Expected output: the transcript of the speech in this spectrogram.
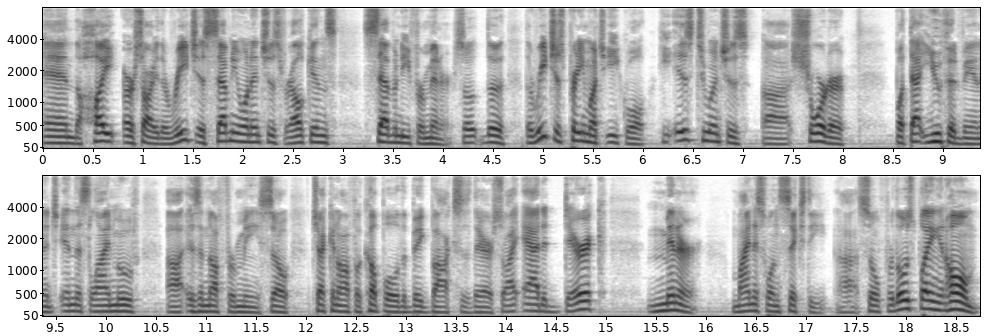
And the height, or sorry, the reach is 71 inches for Elkins, 70 for Minner. So the, the reach is pretty much equal. He is two inches uh, shorter, but that youth advantage in this line move uh, is enough for me. So checking off a couple of the big boxes there. So I added Darrick Minner, minus 160. Uh, so for those playing at home,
